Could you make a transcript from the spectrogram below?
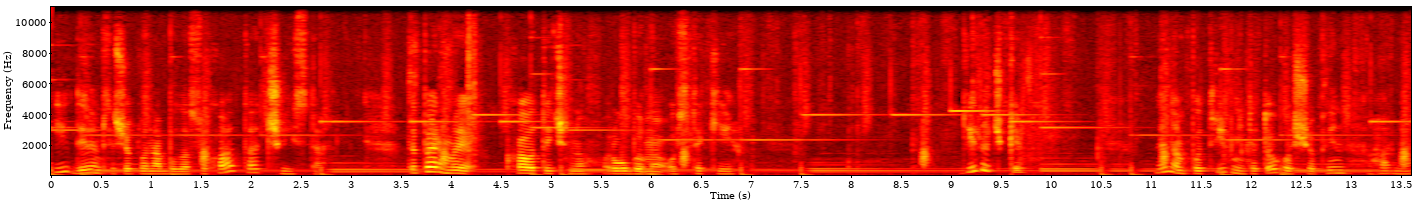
І дивимося, щоб вона була суха та чиста. Тепер ми хаотично робимо ось такі дірочки. Вони нам потрібні для того, щоб він гарно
